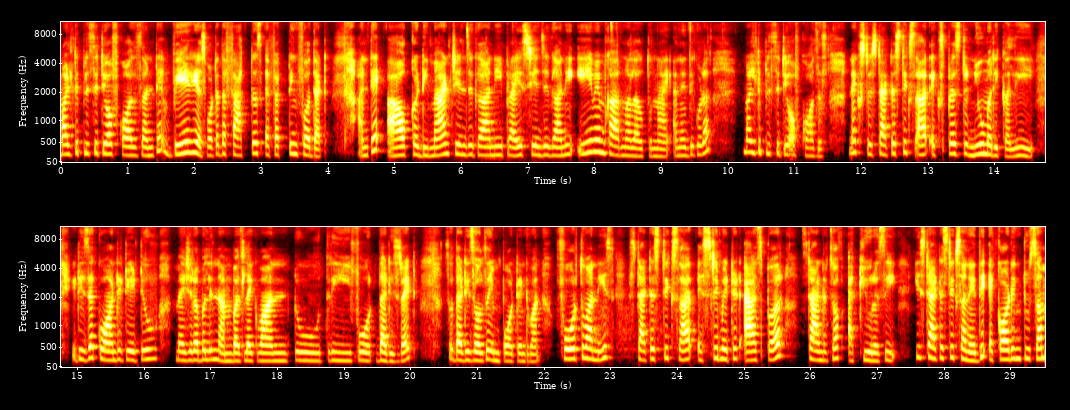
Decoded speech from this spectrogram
multiplicity of causes అంటే various what are the factors affecting for that అంటే ఆ ఒక్క డిమాండ్ చేంజ్ కానీ ప్రైస్ చేంజ్ కానీ ఏమేమి కారణాలు అవుతున్నాయి అనేది కూడా multiplicity of causes. Next, statistics are expressed numerically. It is a quantitative measurable in numbers like 1, 2, 3, 4 that is right. So that is also important one. Fourth one is statistics are estimated as per standards of accuracy ఈ స్టాటిస్టిక్స్ అనేది అకార్డింగ్ టు సమ్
